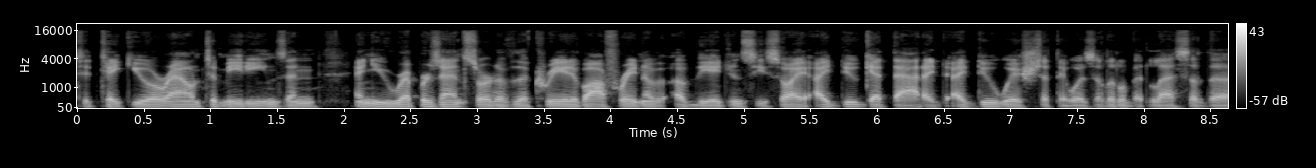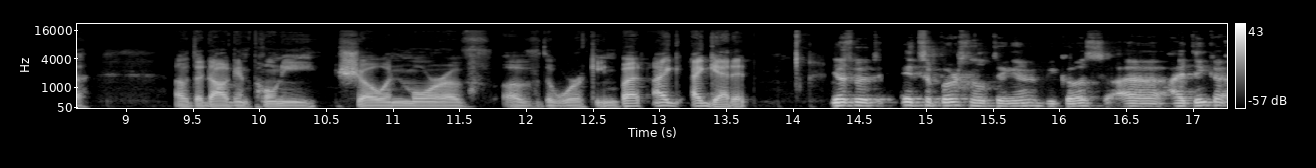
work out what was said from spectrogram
to take you around to meetings and and you represent sort of the creative offering of, of the agency. So I, I do get that. I, I do wish that there was a little bit less of the of the dog and pony show and more of of the working. But I I get it. Yes, but it's a personal thing eh? because uh, I think I,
